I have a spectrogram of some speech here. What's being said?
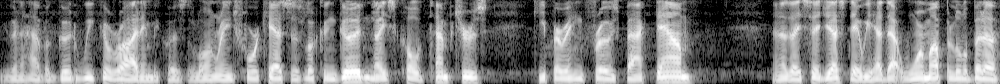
you're going to have a good week of riding because the long range forecast is looking good. Nice cold temperatures. Keep everything froze back down. And as I said yesterday, we had that warm up, a little bit of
